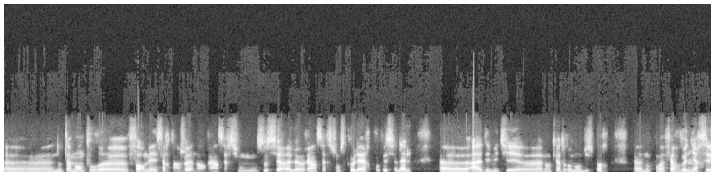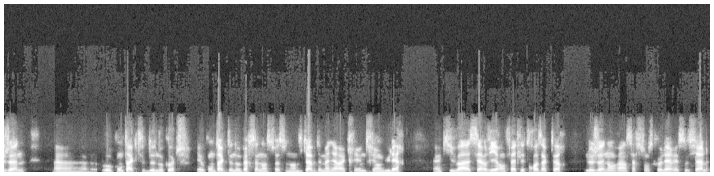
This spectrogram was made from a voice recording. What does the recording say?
euh, notamment pour euh, former certains jeunes en réinsertion sociale, réinsertion scolaire, professionnelle, euh, à des métiers, à l'encadrement du sport. donc on va faire venir ces jeunes au contact de nos coachs et au contact de nos personnes en situation de handicap, de manière à créer une triangulaire qui va servir en fait les trois acteurs le jeune en réinsertion scolaire et sociale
